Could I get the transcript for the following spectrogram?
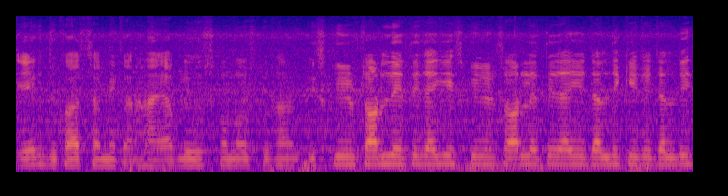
एक दुखात समीकरण है। आप लोग उसको स्क्रीन शॉट लेते जाइए स्क्रीन शॉट लेते जाइए। जल्दी कीजिए, जल्दी।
